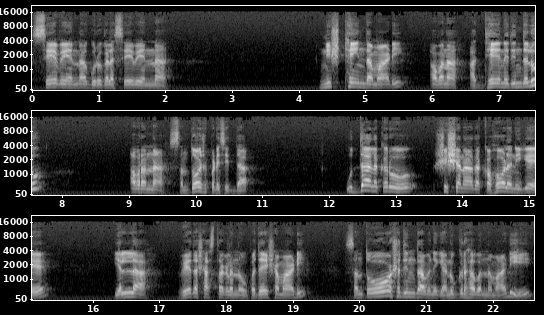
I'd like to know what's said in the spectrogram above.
ಸೇವೆಯನ್ನು, ಗುರುಗಳ ಸೇವೆಯನ್ನು ನಿಷ್ಠೆಯಿಂದ ಮಾಡಿ ಅವನ ಅಧ್ಯಯನದಿಂದಲೂ ಅವರನ್ನು ಸಂತೋಷಪಡಿಸಿದ್ದ. ಉದ್ದಾಲಕರು ಶಿಷ್ಯನಾದ ಕಹೋಳನಿಗೆ ಎಲ್ಲ ವೇದಶಾಸ್ತ್ರಗಳನ್ನು ಉಪದೇಶ ಮಾಡಿ, ಸಂತೋಷದಿಂದ ಅವನಿಗೆ ಅನುಗ್ರಹವನ್ನು ಮಾಡಿ,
